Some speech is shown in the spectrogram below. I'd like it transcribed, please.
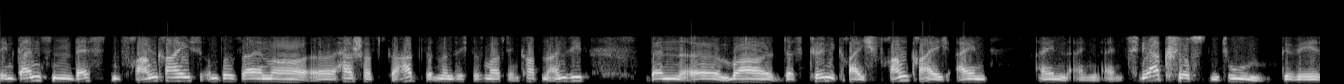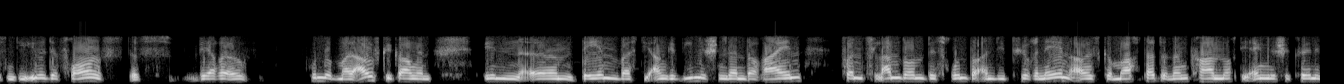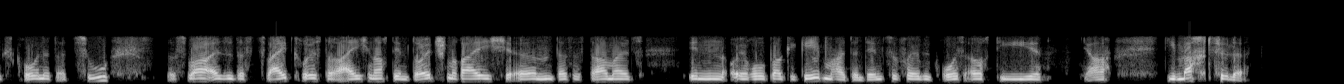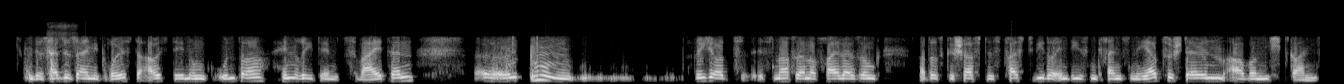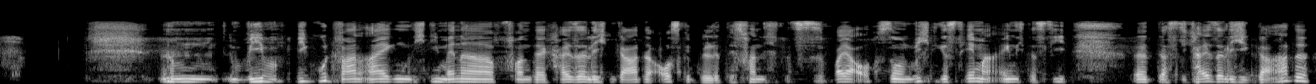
den ganzen Westen Frankreichs unter seiner äh, Herrschaft gehabt. Wenn man sich das mal auf den Karten ansieht, dann äh, war das Königreich Frankreich ein ein, ein, ein Zwergfürstentum gewesen, die Ile de France. Das wäre hundertmal aufgegangen in ähm, dem, was die angewinischen Ländereien von Flandern bis runter an die Pyrenäen ausgemacht hat. Und dann kam noch die englische Königskrone dazu. Das war also das zweitgrößte Reich nach dem Deutschen Reich, ähm, das es damals in Europa gegeben hat und demzufolge groß auch die, ja, die Machtfülle. Und das hatte seine größte Ausdehnung unter Henry II. Äh, Richard ist nach seiner Freilassung, hat es geschafft, es fast wieder in diesen Grenzen herzustellen, aber nicht ganz. Ähm, wie, wie gut waren eigentlich die Männer von der kaiserlichen Garde ausgebildet? Das fand ich, das war ja auch so ein wichtiges Thema eigentlich, dass die, äh, dass die kaiserliche Garde,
